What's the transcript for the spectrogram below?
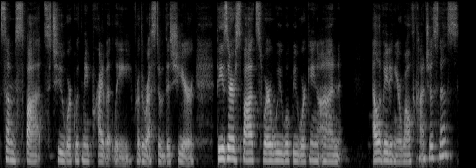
some spots to work with me privately for the rest of this year. These are spots where we will be working on elevating your wealth consciousness.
